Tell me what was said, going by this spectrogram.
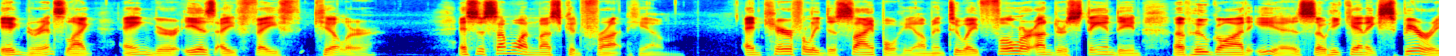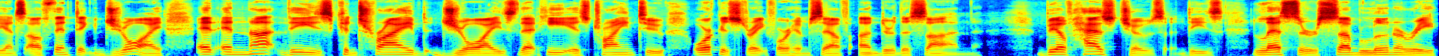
Ignorance, like anger, is a faith killer. And so someone must confront him and carefully disciple him into a fuller understanding of who God is so he can experience authentic joy and, and not these contrived joys that he is trying to orchestrate for himself under the sun. Biff has chosen these lesser sublunary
